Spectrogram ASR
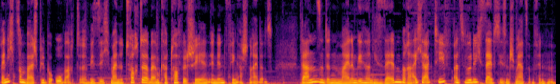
Wenn ich zum Beispiel beobachte, wie sich meine Tochter beim Kartoffelschälen in den Finger schneidet, dann sind in meinem Gehirn dieselben Bereiche aktiv, als würde ich selbst diesen Schmerz empfinden.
